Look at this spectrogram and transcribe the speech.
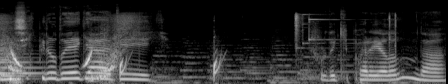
Değişik bir odaya geldik. Şuradaki parayı alalım da.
